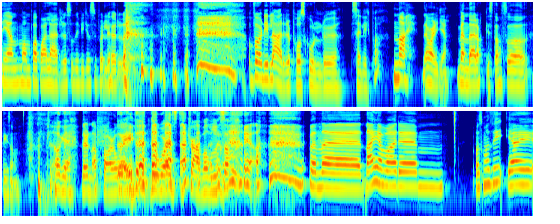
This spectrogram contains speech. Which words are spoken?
igjen, mamma og pappa er lærere, så de fikk jo selvfølgelig høre det. Var de lærere på skolen du selv gikk på? Nei, det var de ikke. Men det er Rakkestad, så liksom Ok. They're not far away. the, the words to travel, liksom. ja. Men eh, nei, jeg var eh, Hva skal man si? Jeg,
